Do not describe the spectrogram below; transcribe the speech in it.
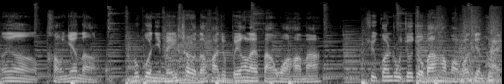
哎呀，讨厌呢！如果你没事的话，就不要来烦我好吗？去关注九九八号网络电台。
